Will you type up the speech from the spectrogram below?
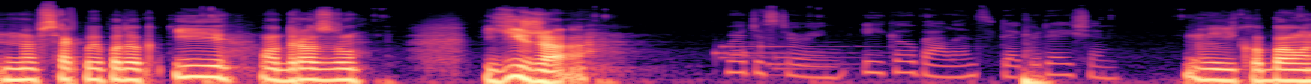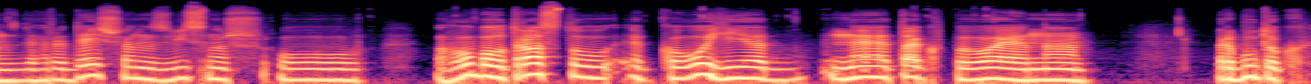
На всяк випадок. І одразу їжа. Eco-Balance Degradation. Звісно ж, у Global Trust екологія не так впливає на прибуток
